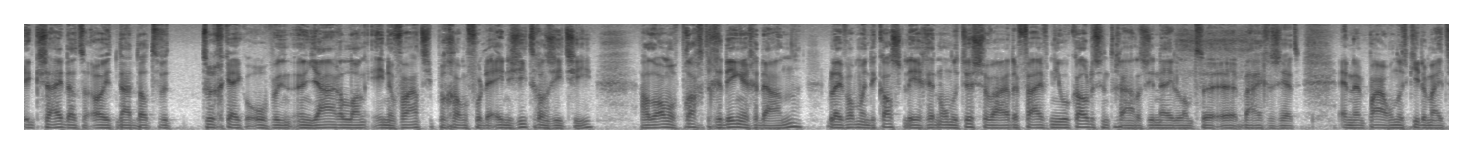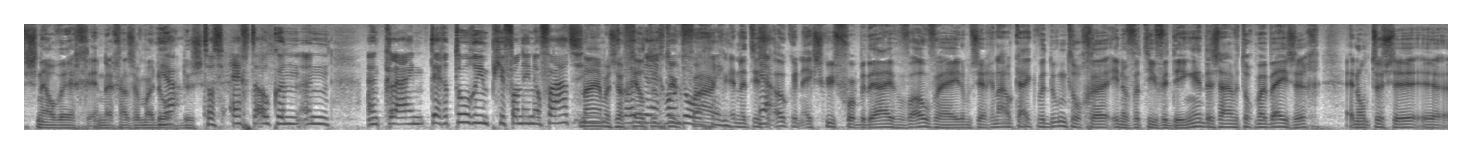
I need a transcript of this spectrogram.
ik zei dat ooit nadat we terugkeken op een, een jarenlang innovatieprogramma voor de energietransitie. Hadden allemaal prachtige dingen gedaan. Bleef allemaal in de kast liggen. En ondertussen waren er vijf nieuwe kolencentrales in Nederland eh, eh, bijgezet. En een paar honderd kilometer snelweg. En daar gaan ze maar door. ja, dus het was echt ook een, een, een klein territoriumpje van innovatie. nou ja, maar zo geldt het natuurlijk vaak. En het is Ja. ook een excuus voor bedrijven of overheden om te zeggen: Nou, kijk, we doen toch eh, innovatieve dingen. Daar zijn we toch mee bezig. En ondertussen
